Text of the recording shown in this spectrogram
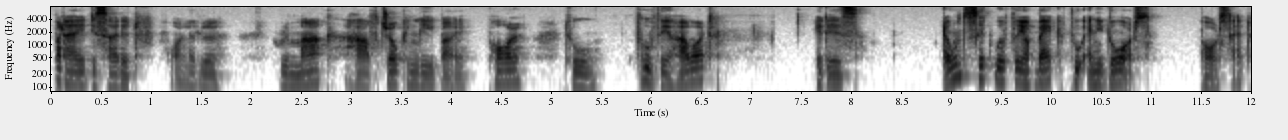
But I decided for a little remark, half jokingly by Paul to Thufir Hawat. It is, don't sit with your back to any doors, Paul said.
